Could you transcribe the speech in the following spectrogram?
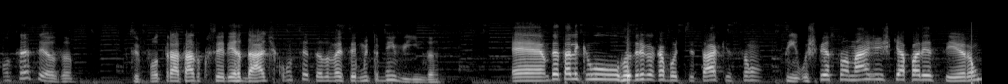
Com certeza. Se for tratado com seriedade, com certeza vai ser muito bem-vinda. É, um detalhe que o Rodrigo acabou de citar, que são assim, os personagens que apareceram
